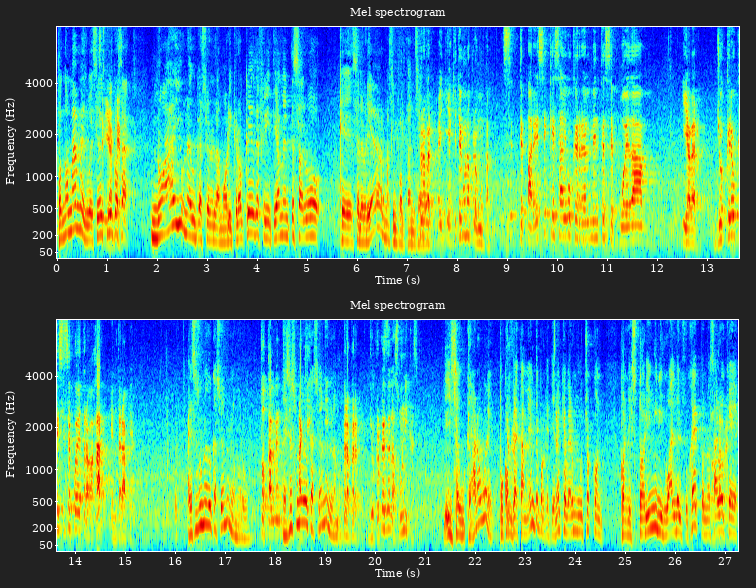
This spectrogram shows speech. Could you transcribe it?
Pues no mames, güey, ¿sí me Sí, ya explico? que- O sea, no hay una educación en el amor y creo que definitivamente es algo que se le debería dar más importancia. Pero a ver, y aquí tengo una pregunta. ¿Te parece que es algo que realmente se pueda... Y a ver, yo creo que sí se puede trabajar en terapia. Esa es una educación en el amor, güey. Totalmente. Esa es una Aquí- educación en el amor. Pero, pero yo creo que es de las únicas. Y se- claro, güey, completamente, porque tiene que ver mucho con, con la historia individual del sujeto, no es algo que,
